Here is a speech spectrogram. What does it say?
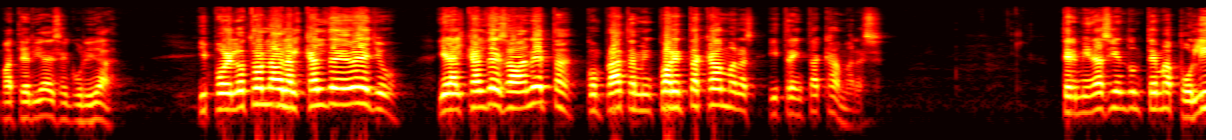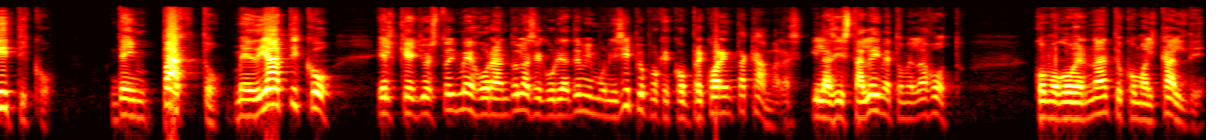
materia de seguridad. Y por el otro lado, el alcalde de Bello y el alcalde de Sabaneta compraba también 40 cámaras y 30 cámaras. Termina siendo un tema político, de impacto mediático, el que yo estoy mejorando la seguridad de mi municipio porque compré 40 cámaras y las instalé y me tomé la foto, como gobernante o como alcalde.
